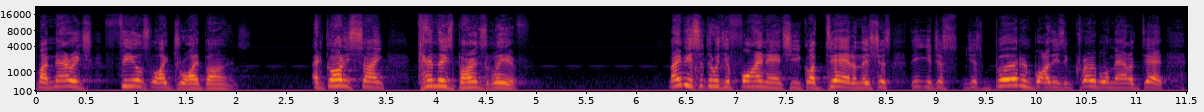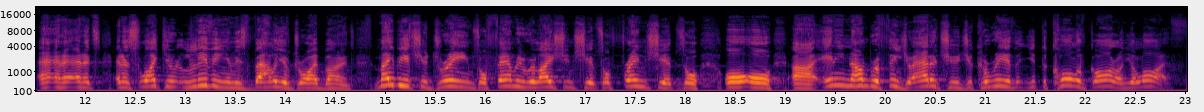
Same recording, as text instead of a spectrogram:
my marriage feels like dry bones." And God is saying, "Can these bones live?" Maybe it's to do with your finances. You've got debt, and there's just you're just just burdened by this incredible amount of debt, and, and it's and it's like you're living in this valley of dry bones. Maybe it's your dreams, or family relationships, or friendships, or or, or uh, any number of things. Your attitude, your career, the, the call of God on your life.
